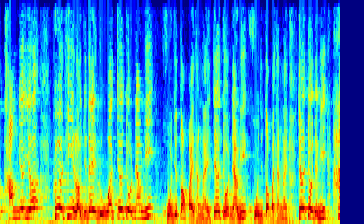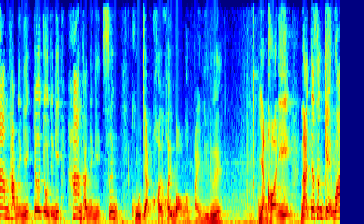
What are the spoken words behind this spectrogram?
ทย์ทำเยอะๆ เพื่อที่เราจะได้รู้ว่าเจอโจทย์แนวนี้ควรจะต้องไปทางไหน เจอโจทย์แนวนี้ควรจะต้องไปทางไหน เจอโจทย์อย่างนี้ห้ามทำอย่างนี้ เจอโจทย์อย่างนี้ห้ามทำอย่างนี้ ซึ่งครูจะค่อยๆ บอกเราไปเรื่อยๆอย่างข้อนี้นะจะสังเกตว่า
